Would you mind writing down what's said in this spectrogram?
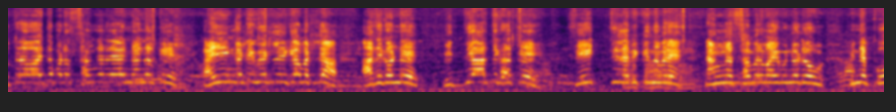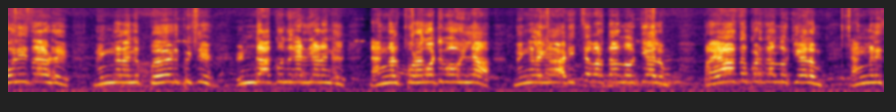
ഉത്തരവാദിത്തപ്പെട്ട സംഘടന ഞങ്ങൾക്ക് കൈയും കെട്ടി വീട്ടിലിരിക്കാൻ പറ്റില്ല. അതുകൊണ്ട് വിദ്യാർത്ഥികൾക്ക് സീറ്റ് ലഭിക്കുന്നവരെ ഞങ്ങൾ സമരമായി മുന്നോട്ട് പോകും. പിന്നെ പോലീസുകാരോട് നിങ്ങൾ അങ്ങ് പേടിപ്പിച്ച് ഉണ്ടാക്കുമെന്ന് കരുതിയാണെങ്കിൽ ഞങ്ങൾ പുറകോട്ട് പോവില്ല. നിങ്ങൾ ഞങ്ങൾ അടിച്ചമർത്താൻ നോക്കിയാലും പ്രയാസപ്പെടുത്താൻ നോക്കിയാലും ഞങ്ങൾ ഈ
